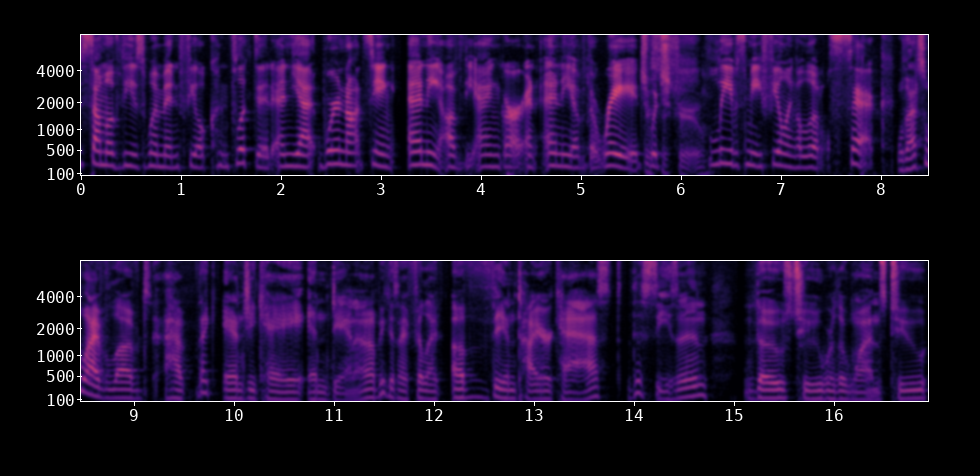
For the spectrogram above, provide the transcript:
some of these women feel conflicted and yet we're not seeing any of the anger and any of the rage This which leaves me feeling a little sick Well, that's why I've loved have like Angie K and Dana because I feel like of the entire cast this season, those two were the ones to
